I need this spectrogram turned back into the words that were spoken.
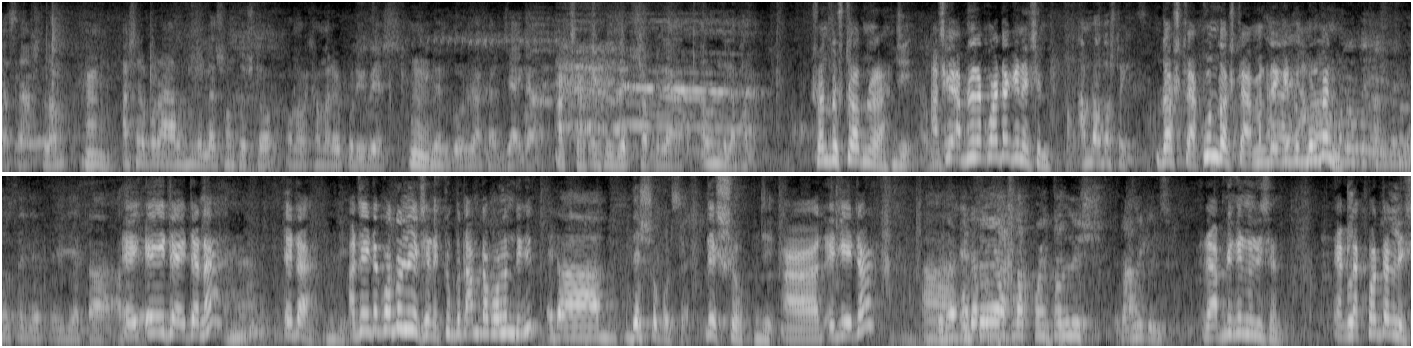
কাছে আসলাম। আসার পরে আলহামদুলিল্লাহ সন্তুষ্ট। ওনার খামারের পরিবেশ। ইভেন গরু রাখার জায়গা আচ্ছা, আচ্ছা। সব মিলে আলহামদুলিল্লাহ ভালো। সন্তুষ্ট আপনারা? জি, আজকে আপনারা কয়টা কিনেছেন? আমরা দশটা কিনছি। দশটা। কোন দশটা? একটু বলবেন? size-এর এই একটা। এই এইটা এটা না? এটা? আচ্ছা এটা কত নিয়েছেন? একটু দামটা বলেন দেখি। এটা দেড়শো পড়ছে। দেড়শো? জি। আর এই যে এটা? এটা এক লাখ পঁয়তাল্লিশ। এটা আমি কিনছি। এটা আপনি কিনে দিয়েছেন এক লাখ পঁয়তাল্লিশ?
